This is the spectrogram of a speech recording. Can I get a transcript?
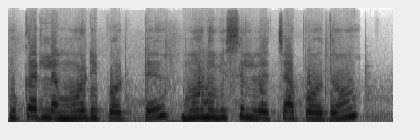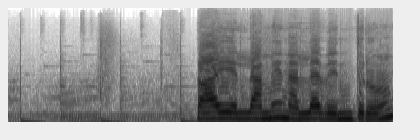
குக்கரில் மூடி போட்டு மூணு விசில் வச்சா போதும். காய் எல்லாமே நல்லா வெந்துடும்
